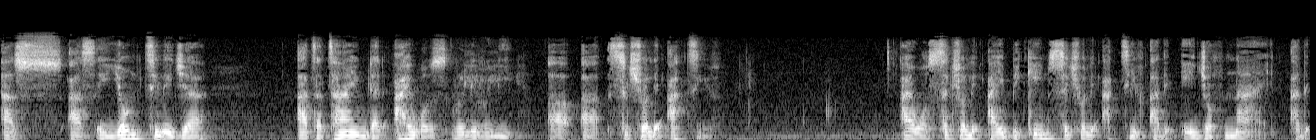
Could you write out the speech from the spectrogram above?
as as a young teenager, at a time that I was really, really uh, uh, sexually active. I was sexually, I became sexually active at the age of nine. At the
